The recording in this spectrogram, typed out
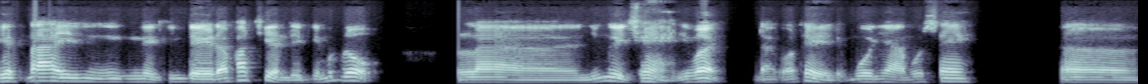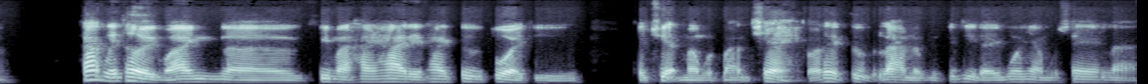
hiện nay nền kinh tế đã phát triển đến cái mức độ là những người trẻ như vậy đã có thể mua nhà mua xe. À, khác với thời của anh là khi mà 22 đến 24 tuổi thì cái chuyện mà một bạn trẻ có thể tự làm được một cái gì đấy mua nhà mua xe là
